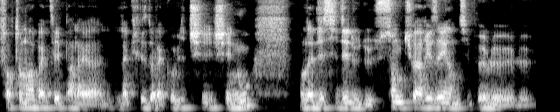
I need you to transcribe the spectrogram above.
fortement impacté par la, crise de la Covid chez, chez nous. On a décidé de, de sanctuariser un petit peu le, le,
